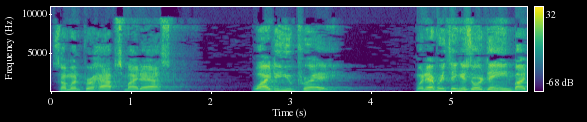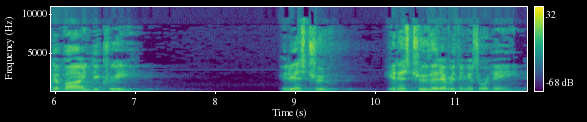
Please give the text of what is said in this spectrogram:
Someone perhaps might ask, why do you pray when everything is ordained by divine decree? It is true. It is true that everything is ordained.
